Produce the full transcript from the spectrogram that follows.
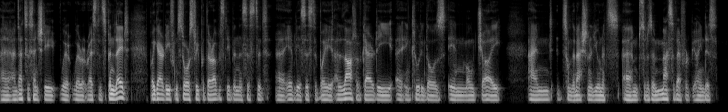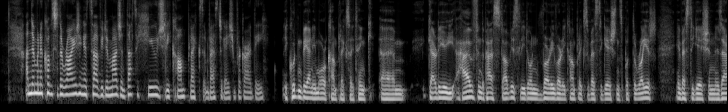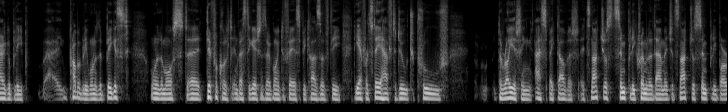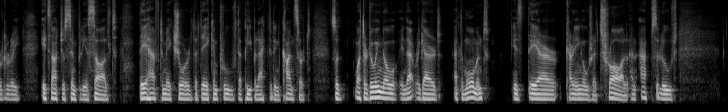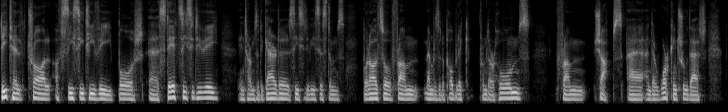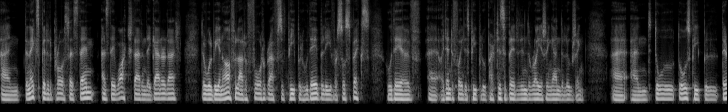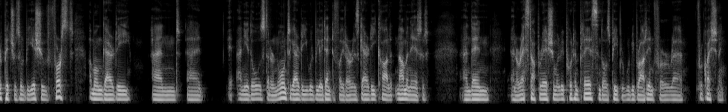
Uh, and that's essentially where, where it rests. It's been led by Gardaí from Store Street, but they're obviously been assisted, uh, ably assisted by a lot of Gardaí, uh, including those in Mountjoy and some of the national units. Um, so there's a massive effort behind this. And then when it comes to the writing itself, you'd imagine that's a hugely complex investigation for Gardaí. It couldn't be any more complex, I think. Um, Gardaí have in the past obviously done very, very complex investigations, but the riot investigation is arguably uh, probably one of the biggest, one of the most uh, difficult investigations they're going to face because of the, the efforts they have to do to prove the rioting aspect of it. It's not just simply criminal damage. It's not just simply burglary. It's not just simply assault. They have to make sure that they can prove that people acted in concert. So what they're doing now in that regard at the moment is they are carrying out a trawl, an absolute detailed trawl of CCTV, both uh, state CCTV in terms of the Garda CCTV systems, but also from members of the public, from their homes, from shops, uh, and they're working through that. And the next bit of the process, then, as they watch that and they gather that, there will be an awful lot of photographs of people who they believe are suspects, who they have uh, identified as people who participated in the rioting and the looting. Uh, and th- those people, their pictures will be issued first among Gardaí and uh, any of those that are known to Gardaí will be identified or as Gardaí call it, nominated. And then an arrest operation will be put in place and those people will be brought in for, uh, for questioning.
